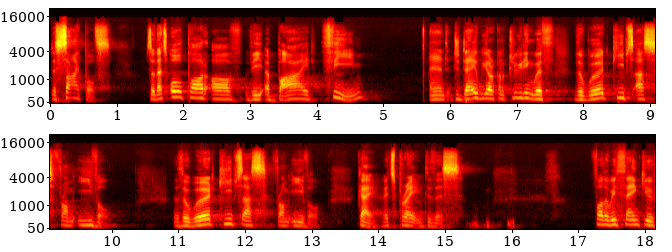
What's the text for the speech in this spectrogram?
disciples. So that's all part of the abide theme. And today we are concluding with the word keeps us from evil. The word keeps us from evil. Okay, let's pray into this. Father, we thank you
